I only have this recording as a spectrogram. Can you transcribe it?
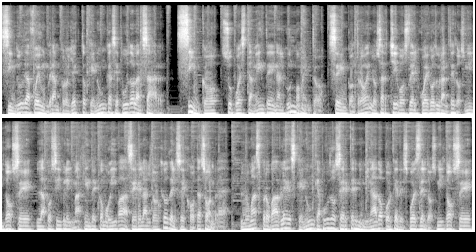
Sin duda fue un gran proyecto que nunca se pudo lanzar. 5. Supuestamente en algún momento, se encontró en los archivos del juego durante 2012, la posible imagen de cómo iba a ser el aldojo del CJ Sombra. Lo más probable es que nunca pudo ser terminado porque después del 2012,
